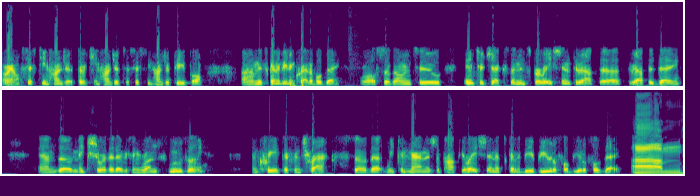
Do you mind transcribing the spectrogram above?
around 1,500, 1,300 to 1,500 people. Um, it's going to be an incredible day. We're also going to interject some inspiration throughout the throughout the day, and uh, make sure that everything runs smoothly, and create different tracks so that we can manage the population. It's going to be a beautiful, beautiful day. Um,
